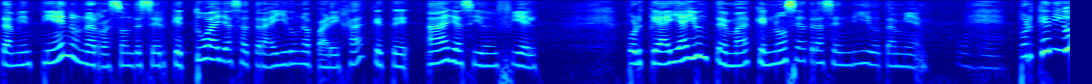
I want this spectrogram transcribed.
también tiene una razón de ser que tú hayas atraído una pareja que te haya sido infiel, porque ahí hay un tema que no se ha trascendido también. ¿Por qué digo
